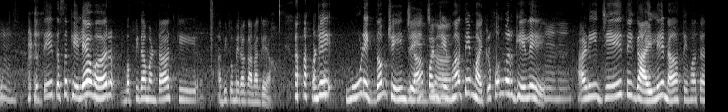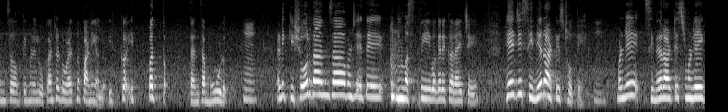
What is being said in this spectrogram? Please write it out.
हम्म. तर ते तसं केल्यावर बप्पीदा म्हणतात की अभि तो मेरा गाना गया म्हणजे मूड एकदम चेंज पण. जेव्हा ते मायक्रोफोनवर गेले. आणि जे ते गायले ना तेव्हा त्यांचं अगदी म्हणजे लोकांच्या डोळ्यातनं पाणी आलं इतकं इतपत त्यांचा मूड. आणि किशोरदांचा म्हणजे ते मस्ती वगैरे करायचे हे जे सिनियर आर्टिस्ट होते. म्हणजे सिनियर आर्टिस्ट म्हणजे एक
